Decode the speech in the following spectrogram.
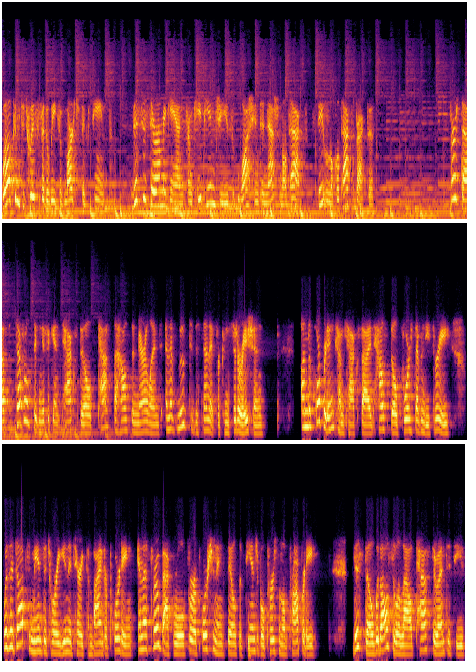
Welcome to Twist for the week of March 16th. This is Sarah McGahan from KPMG's Washington National Tax State and Local Tax Practice. First up, several significant tax bills passed the House in Maryland and have moved to the Senate for consideration. On the corporate income tax side, House Bill 473 would adopt mandatory unitary combined reporting and a throwback rule for apportioning sales of tangible personal property. This bill would also allow pass-through entities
